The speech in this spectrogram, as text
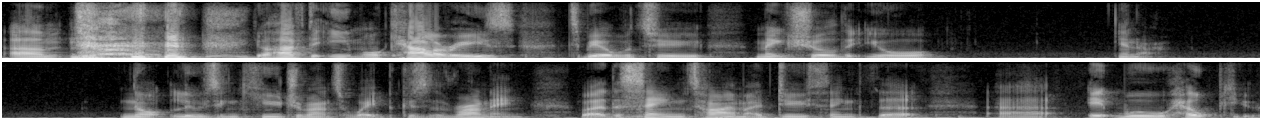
Um, you'll have to eat more calories to be able to make sure that you're, you know, not losing huge amounts of weight because of the running. But at the same time, I do think that uh, it will help you,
